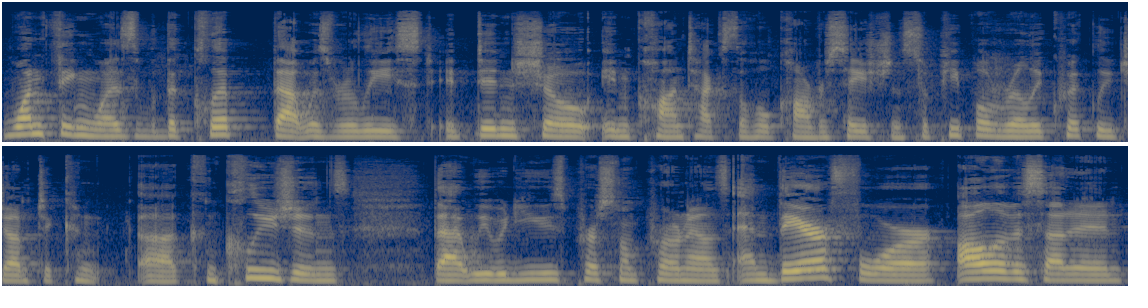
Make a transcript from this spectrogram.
one thing was the clip that was released it didn't show in context the whole conversation. So people really quickly jumped to con- uh, conclusions that we would use personal pronouns. And therefore all of a sudden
